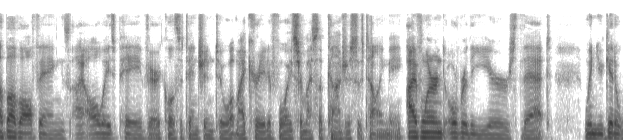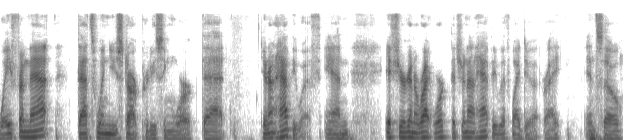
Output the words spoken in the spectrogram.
above all things, I always pay very close attention to what my creative voice or my subconscious is telling me. I've learned over the years that when you get away from that, that's when you start producing work that you're not happy with. And if you're going to write work that you're not happy with, why do it, right? And so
